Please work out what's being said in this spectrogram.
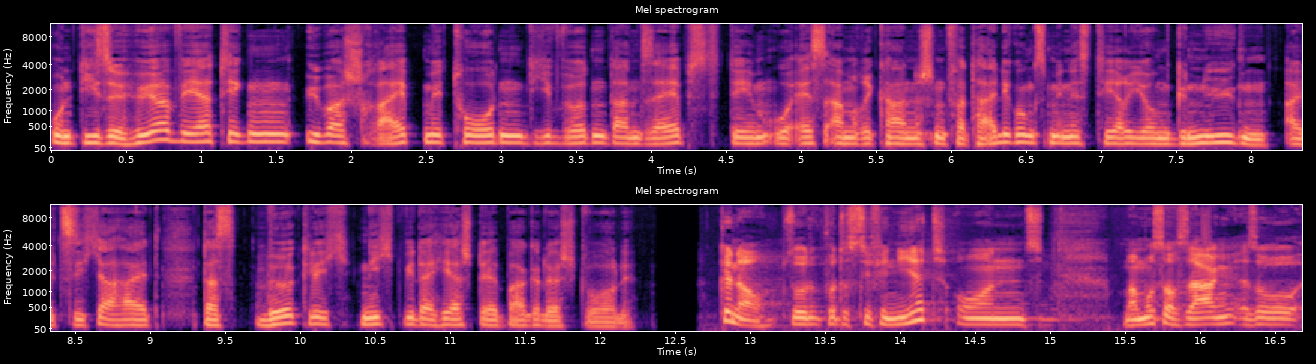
Und diese höherwertigen Überschreibmethoden, die würden dann selbst dem US-amerikanischen Verteidigungsministerium genügen als Sicherheit, dass wirklich nicht wiederherstellbar gelöscht wurde. Genau, so wird es definiert und man muss auch sagen, also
